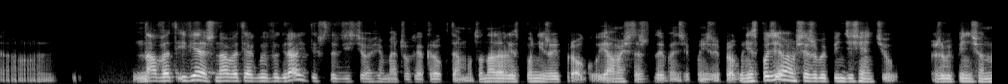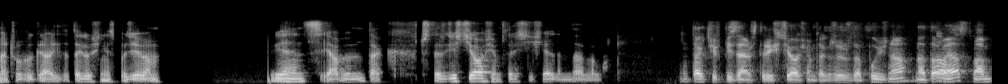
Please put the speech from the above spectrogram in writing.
E, nawet i wiesz, nawet jakby wygrali tych 48 meczów jak rok temu, to nadal jest poniżej progu. Ja myślę, że tutaj będzie poniżej progu. Nie spodziewam się, żeby 50, żeby 50 meczów wygrali. Do tego się nie spodziewam. Więc ja bym tak 48, 47 dawał. No tak ci wpisałem 48, także już za późno. Natomiast mam,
